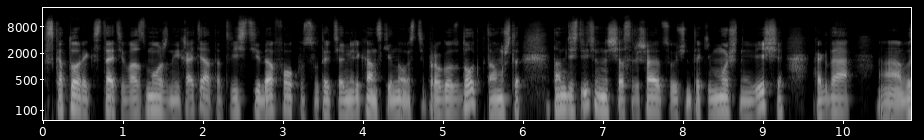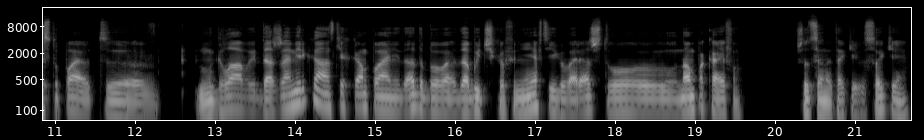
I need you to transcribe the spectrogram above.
с которой, кстати, возможно, и хотят отвести, да, фокус вот эти американские новости про госдолг, потому что там действительно сейчас решаются очень такие мощные вещи, когда выступают э, главы даже американских компаний, да, добывают, добытчиков нефти и говорят, что нам по кайфу, что цены такие высокие.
